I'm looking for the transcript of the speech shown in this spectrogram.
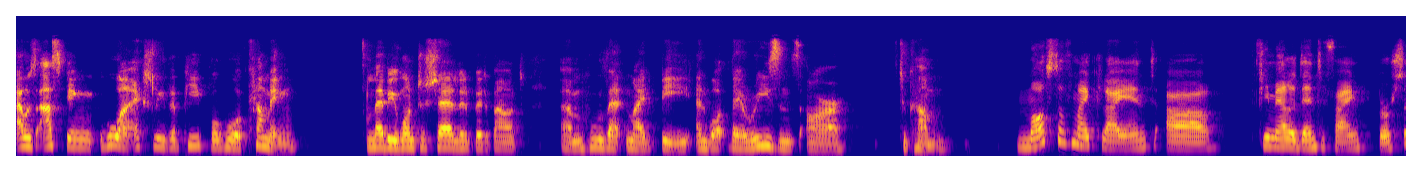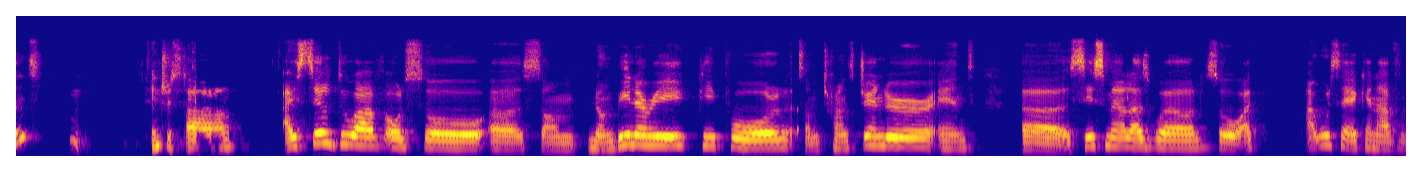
I was asking who are actually the people who are coming. Maybe you want to share a little bit about um, who that might be and what their reasons are to come. Most of my clients are female identifying persons. Hmm. Interesting. Uh, I still do have also uh, some non-binary people, some transgender and uh, cis male as well. So I, I would say I can have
